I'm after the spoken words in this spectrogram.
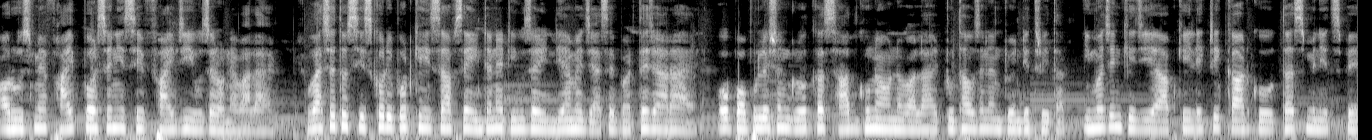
और उसमें 5 परसेंट ही सिर्फ़ 5G यूज़र होने वाला है। वैसे तो सिस्को रिपोर्ट के हिसाब से इंटरनेट यूज़र इंडिया में जैसे बढ़ते जा रहा है, वो पॉपुलेशन ग्रोथ का सात गुना होने वाला है 2023 तक। इमेजिन कीजिए आपके इलेक्ट्रिक कार को 10 मिनट्स पे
